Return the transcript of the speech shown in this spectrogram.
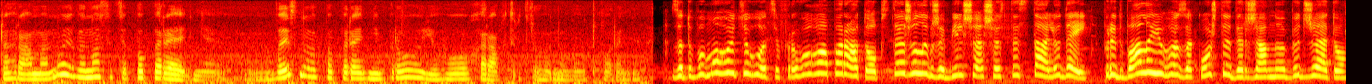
програма, ну і виноситься попереднє висновок попередній про його характер цього новоутворення. За допомогою цього цифрового апарату обстежили вже більше 600 людей. Придбали його за кошти державного бюджету,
